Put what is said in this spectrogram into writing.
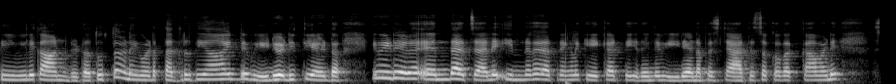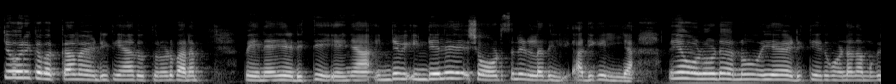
ടി വിയിൽ കാണുന്നുണ്ട് കേട്ടോ. തുത്താണെങ്കിൽ ഇവിടെ തകൃതിയായിട്ട് വീഡിയോ എഡിറ്റ് ചെയ്യാം കേട്ടോ. ഈ വീഡിയോ എന്താ വെച്ചാൽ ഇന്നലെ രാത്രി ഞങ്ങൾ കേക്ക് കട്ട് ചെയ്തതിന്റെ വീഡിയോ ആണ് അപ്പോൾ സ്റ്റാറ്റസൊക്കെ വെക്കാൻ വേണ്ടി സ്റ്റോറി ഒക്കെ വെക്കാൻ വേണ്ടിയിട്ട് ഞാൻ തുത്തിനോട് പറഞ്ഞു പിന്നെ എഡിറ്റ് ചെയ്യുക ഞാൻ എന്റെ ഇന്ത്യയിൽ ഷോർട്സിനുള്ളത് അധികം ഇല്ല. അപ്പോൾ ഞാൻ ഓളോട് പറഞ്ഞു ഈ എഡിറ്റ് ചെയ്ത് കൊണ്ട് നമുക്ക്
